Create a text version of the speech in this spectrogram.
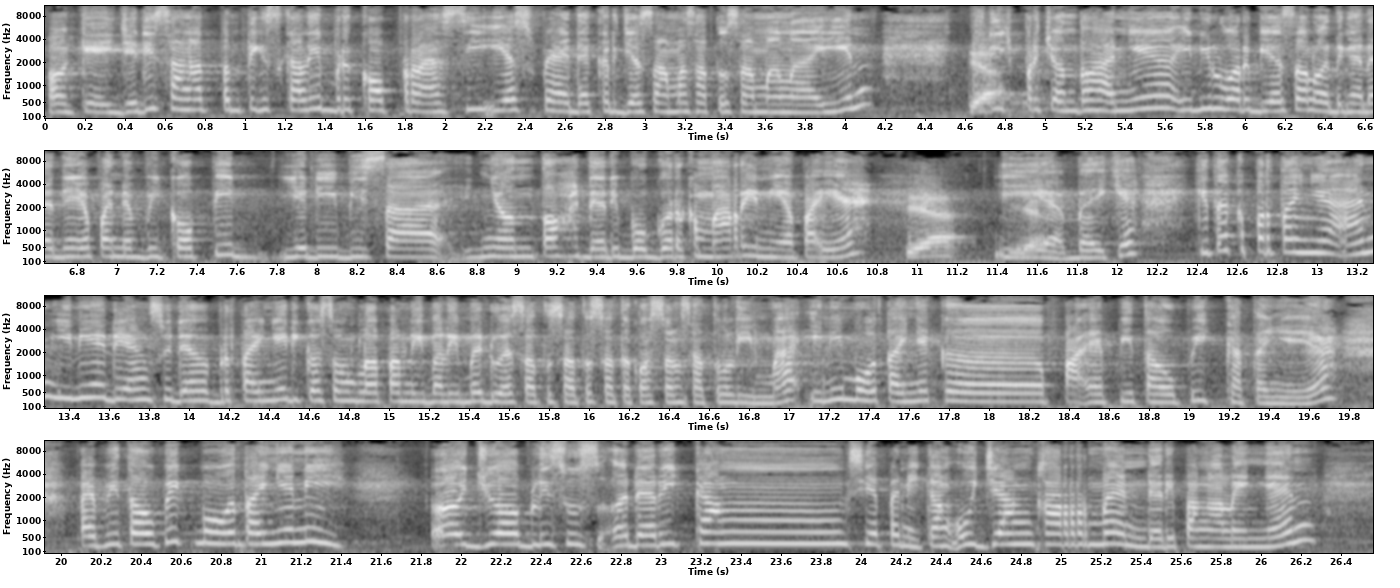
Oke, jadi sangat penting sekali berkooperasi ya supaya ada kerjasama satu sama lain. Ya. Jadi percontohannya ini luar biasa loh dengan adanya pandemi COVID, jadi bisa nyontoh dari Bogor kemarin ya Pak ya. Ya, Iya, ya. baik ya. Kita ke pertanyaan. Ini ada yang sudah bertanya di 085521111015. Ini mau tanya ke Pak Epi Taufik katanya ya. Pak Epi Taufik mau tanya nih, eh, jual beli susu eh, dari Kang siapa nih? Kang Ujang Karmen dari Pangalengan.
